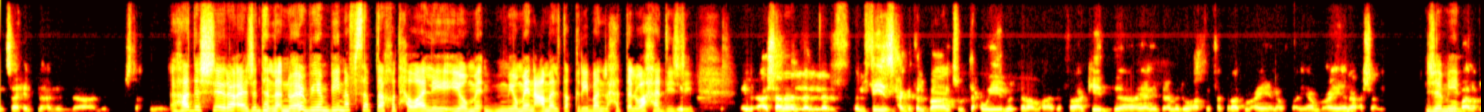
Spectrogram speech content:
بنسهل لها للمستخدمين. هذا الشيء رائع جدا لأنه Airbnb نفسها بتاخذ حوالي يومين يومين عمل تقريبا لحتى الواحد يجي. أيوه عشان الـ fees حقت الـ banks والتحويل والكلام هذا فأكيد يعني بيعملوها في فترات معينة وفي أيام معينة عشان جميل. مبالغ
